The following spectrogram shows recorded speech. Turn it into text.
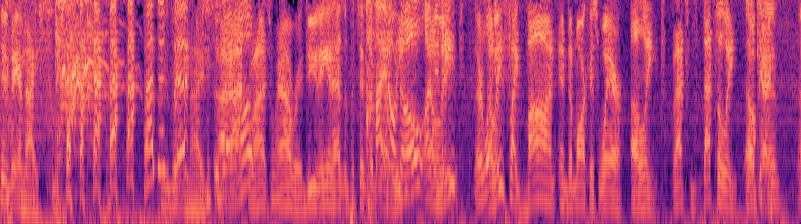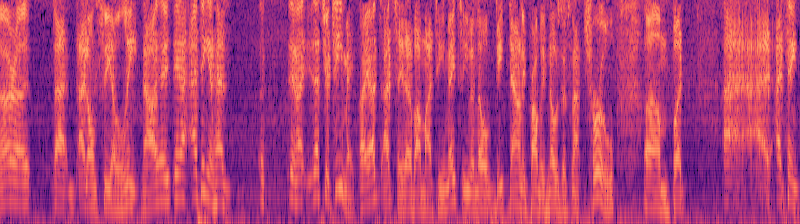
He's being nice. That's He's being it. nice. Is that that's, what, that's what I read. Do you think it has the potential? To be I don't elite? know. I mean, they- elite. they're looking- Elite's like Von and Demarcus Ware. Elite. That's that's elite. Okay. All right. I don't see elite now. I, I think it has. uh, And I, that's your teammate. I, I'd, I'd say that about my teammates, even though deep down he probably knows it's not true. Um, but I, I I think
